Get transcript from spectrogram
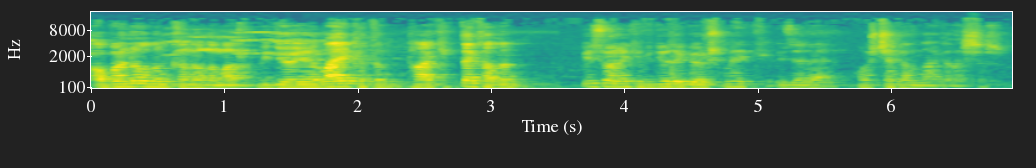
abone olun kanalıma, videoya like atın, takipte kalın. Bir sonraki videoda görüşmek üzere. Hoşçakalın arkadaşlar.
